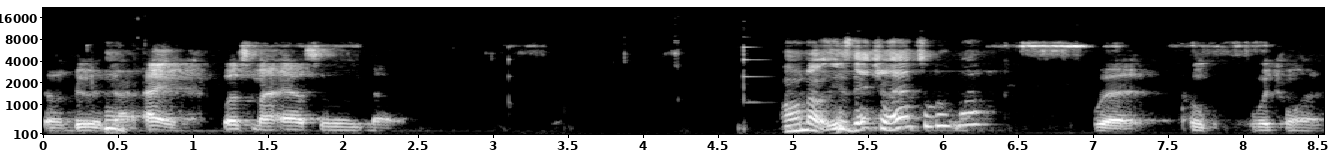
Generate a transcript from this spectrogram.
Don't do it. Doc. Hey, what's my absolute no? I don't know. Is that your absolute no? What? Who? Which one?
